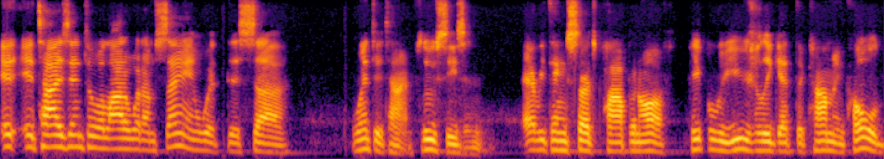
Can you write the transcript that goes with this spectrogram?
it, it ties into a lot of what I'm saying with this uh, winter time, flu season. Everything starts popping off. People who usually get the common cold.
